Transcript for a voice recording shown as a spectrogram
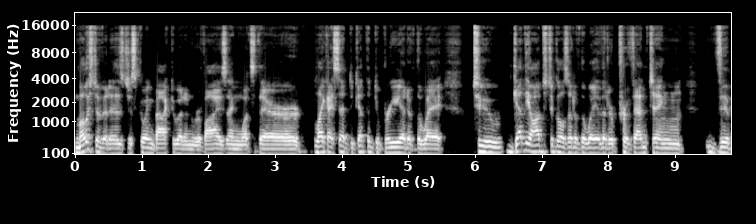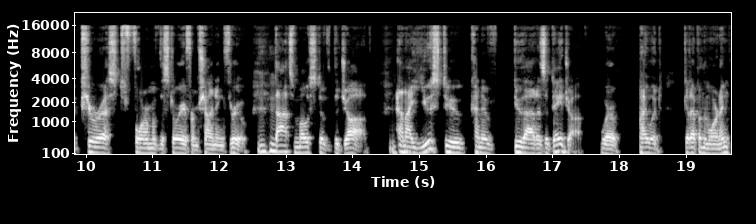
Most of it is just going back to it and revising what's there. Like I said, to get the debris out of the way, to get the obstacles out of the way that are preventing the purest form of the story from shining through. Mm-hmm. That's most of the job. Mm-hmm. And I used to kind of do that as a day job where I would get up in the morning,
